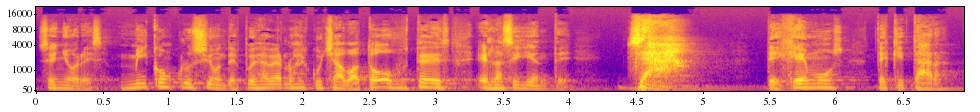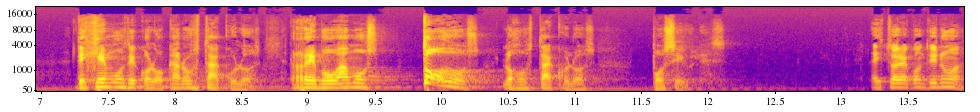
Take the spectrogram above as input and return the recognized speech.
señores, mi conclusión después de haberlos escuchado a todos ustedes es la siguiente, ya dejemos de quitar, dejemos de colocar obstáculos, removamos todos los obstáculos posibles. La historia continúa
